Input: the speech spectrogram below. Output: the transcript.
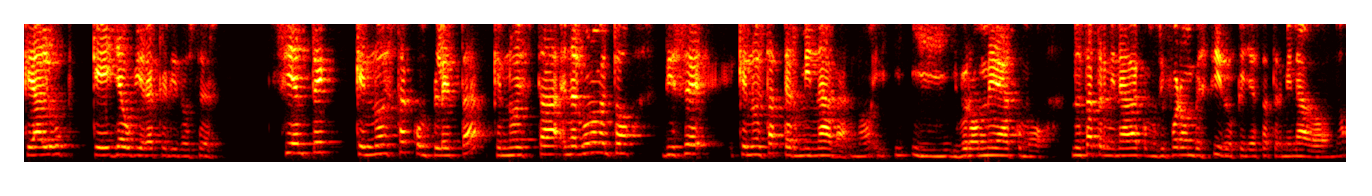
que algo que ella hubiera querido ser. Siente que no está completa, que no está, en algún momento dice que no está terminada, ¿no? Y, bromea como, no está terminada como si fuera un vestido que ya está terminado, ¿no?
